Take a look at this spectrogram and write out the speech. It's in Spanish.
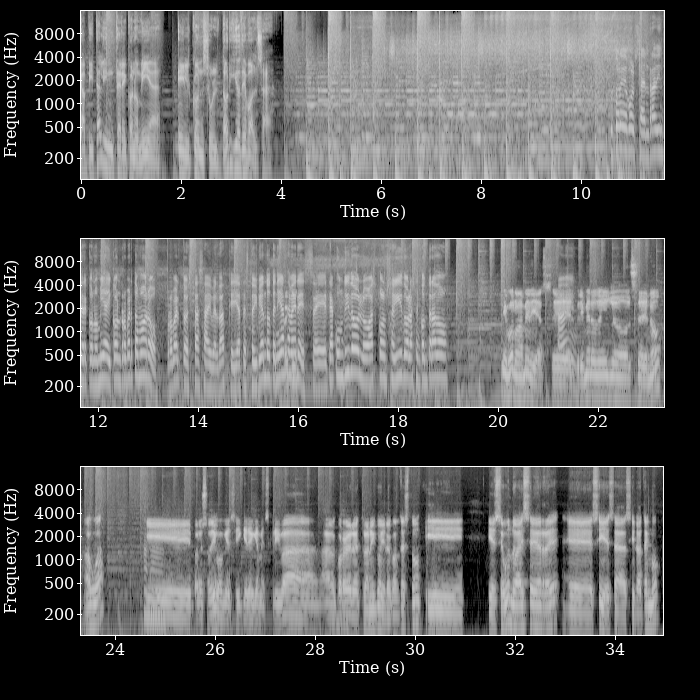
Capital Intereconomía, el consultorio de bolsa. Consultorio de bolsa en Radio Intereconomía y con Roberto Moro. Roberto, estás ahí, ¿verdad? Que ya te estoy viendo. Tenías deberes. Eh, ¿Te ha cundido? ¿Lo has conseguido? ¿Lo has encontrado? Sí, bueno, a medias. Eh, el primero de ellos, eh, no, agua. Y por eso digo que si quiere que me escriba al correo electrónico y le contesto. Y, y el segundo, ASR, eh, sí, esa sí la tengo.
